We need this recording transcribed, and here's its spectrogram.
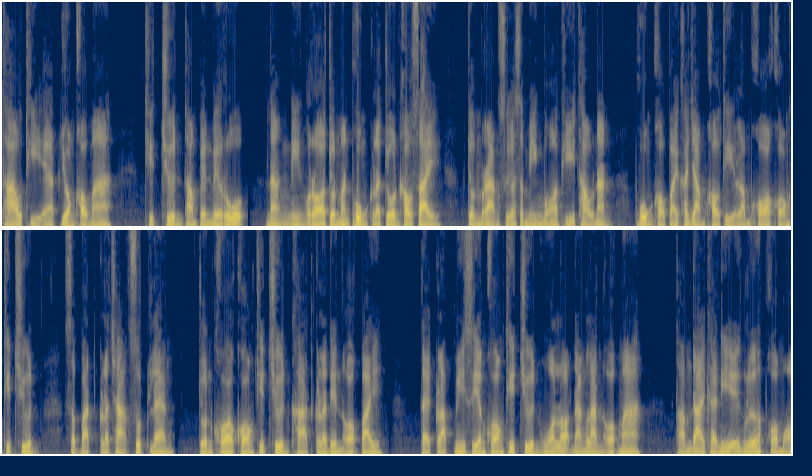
เท้าที่แอบย่องเข้ามา ทิดชื่นทำเป็นไม่รู้ นั่งนิ่งรอจนมันพุ่งกระโจนเข้าใส่ จนร่างเสือสมิงหมอผีเท่านั่น พุ่งเข้าไปขย่ำเข้าที่ลำคอของทิดชื่นสะบัดกระชากสุดแรง จนคอของทิดชื่นขาดกระเด็นออกไป แต่กลับมีเสียงของทิดชื่นหัวเราะดังลั่นออกมาทำได้แค่นี้เองเหรอพ่อหมอ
